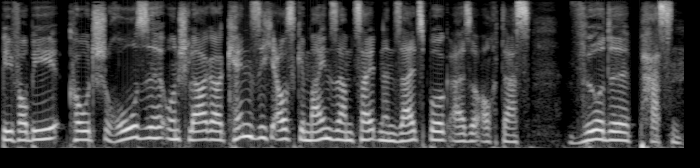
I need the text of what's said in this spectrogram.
BVB-Coach Rose und Schlager kennen sich aus gemeinsamen Zeiten in Salzburg, also auch das würde passen.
